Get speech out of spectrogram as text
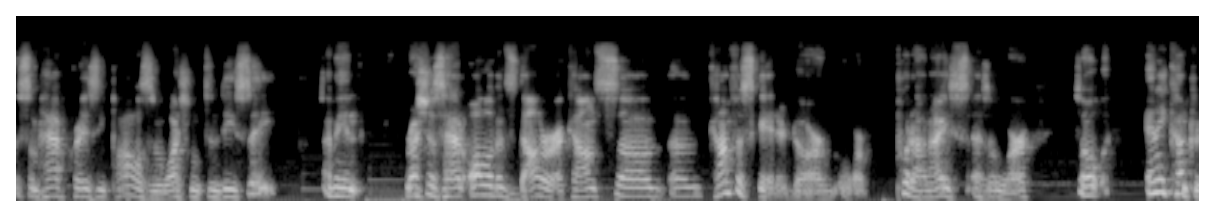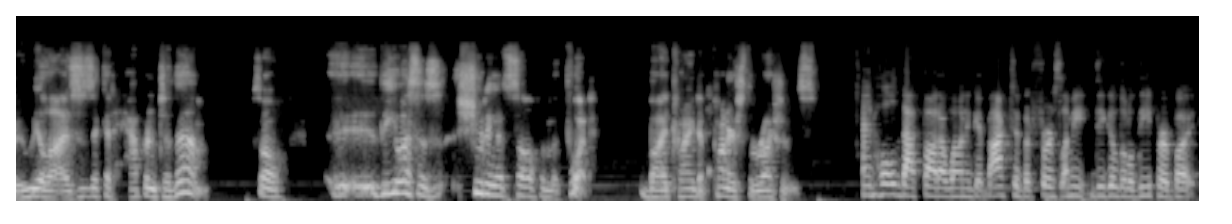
some half crazy pals in Washington, D.C. I mean, Russia's had all of its dollar accounts uh, uh, confiscated or, or put on ice, as it were. So any country realizes it could happen to them. So uh, the US is shooting itself in the foot by trying to punish the Russians and hold that thought I want to get back to. But first, let me dig a little deeper. But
